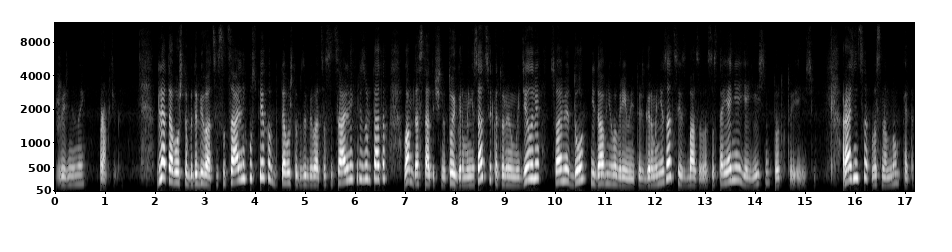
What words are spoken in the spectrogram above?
жизненной практикой. Для того, чтобы добиваться социальных успехов, для того, чтобы добиваться социальных результатов, вам достаточно той гармонизации, которую мы делали с вами до недавнего времени, то есть гармонизации из базового состояния «я есть тот, кто я есть». Разница в основном это.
